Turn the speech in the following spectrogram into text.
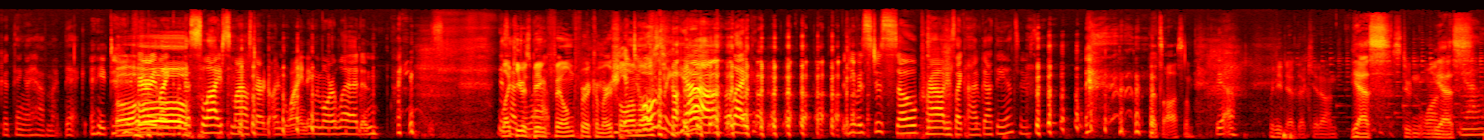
Good thing I have my Bic, and he very like with a sly smile started unwinding the more lead, and like he was being filmed for a commercial Yeah, almost. Totally, yeah. like he was just so proud. He's like, I've got the answers. That's awesome. Yeah. We need to have that kid on. Yes. Student one. Yes. Yeah.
